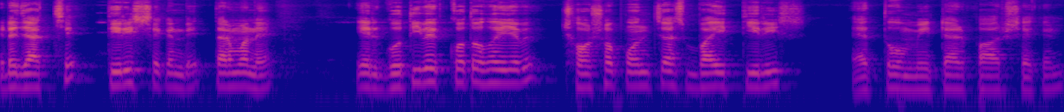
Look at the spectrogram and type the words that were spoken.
এটা যাচ্ছে তিরিশ সেকেন্ডে, তার মানে এর গতিবেগ কত হয়ে যাবে? ছশো পঞ্চাশ বাই তিরিশ এত metre per second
